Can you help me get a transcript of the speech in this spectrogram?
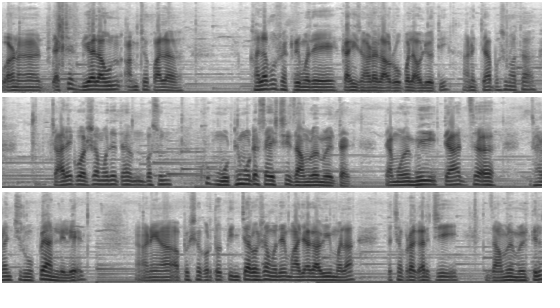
पण त्याच्याच बिया लावून आमच्या पाला खालापूर फॅक्टरीमध्ये काही झाडं लाव रोपं लावली होती. आणि त्यापासून आता चार एक वर्षामध्ये त्यापासून खूप मोठ्या मोठ्या साईजची जांभळं मिळत आहेत. त्यामुळे मी त्याच झाडांची रोपे आणलेली आहेत. आणि अपेक्षा करतो तीन चार वर्षामध्ये माझ्या गावी मला तशा प्रकारची जांभळं मिळतील.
